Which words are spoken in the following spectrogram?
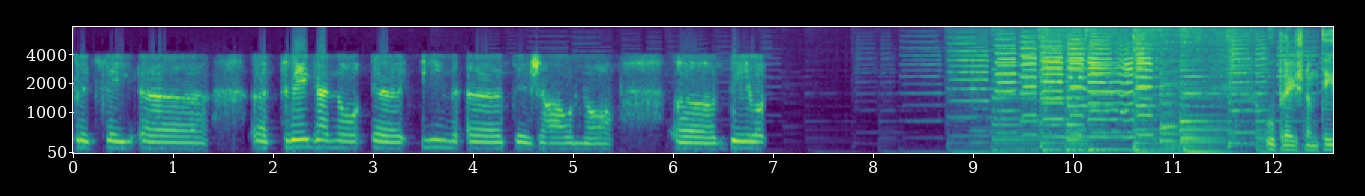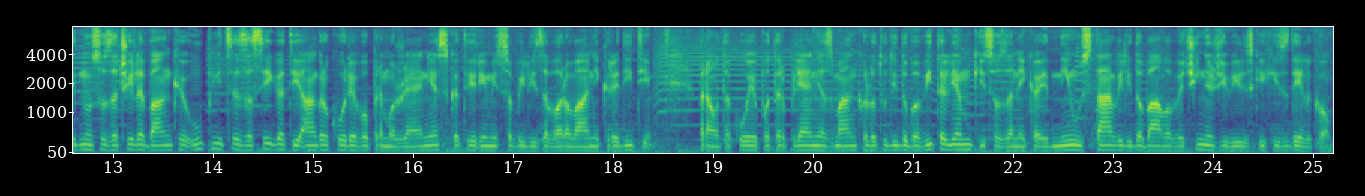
predvsej uh, tvegano uh, in uh, težavno uh, delo. V prejšnjem tednu so začele banke upnice zasegati Agrokorjevo premoženje, s katerimi so bili zavarovani krediti. Prav tako je potrpljenja zmanjkalo tudi dobaviteljem, ki so za nekaj dni ustavili dobavo večine živilskih izdelkov.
